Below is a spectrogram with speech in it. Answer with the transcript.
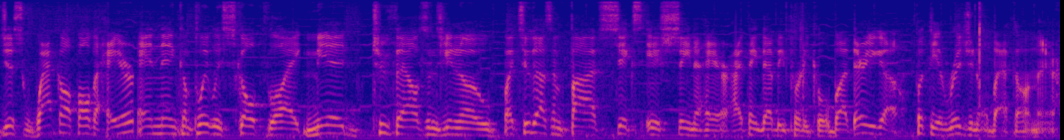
just whack off all the hair and then completely sculpt like mid-2000s, you know, like 2005, 6-ish Cena hair. I think that'd be pretty cool, but there you go. Put the original back on there.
